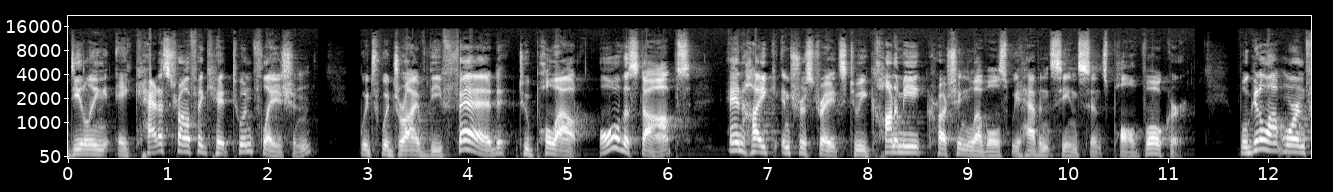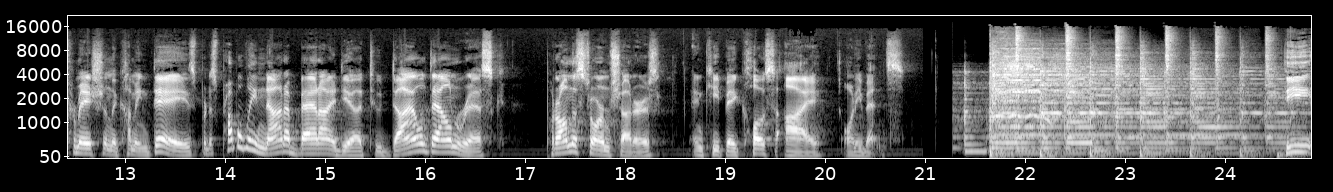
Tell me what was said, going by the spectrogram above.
dealing a catastrophic hit to inflation, which would drive the Fed to pull out all the stops and hike interest rates to economy crushing levels we haven't seen since Paul Volcker. We'll get a lot more information in the coming days, but it's probably not a bad idea to dial down risk put on the storm shutters, and keep a close eye on events. The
